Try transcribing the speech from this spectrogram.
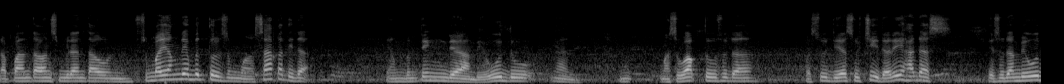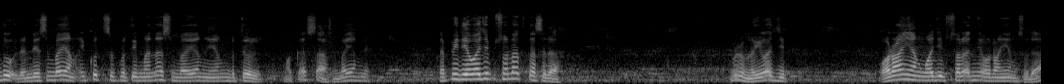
lapan tahun sembilan tahun sembahyang dia betul semua sah ke tidak yang penting dia ambil wudhu kan masuk waktu sudah lepas itu dia suci dari hadas. Dia sudah ambil wudhu dan dia sembahyang. Ikut seperti mana sembahyang yang betul. Maka sah sembahyang dia. Tapi dia wajib solat kah sudah? Belum lagi wajib. Orang yang wajib solat ini orang yang sudah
